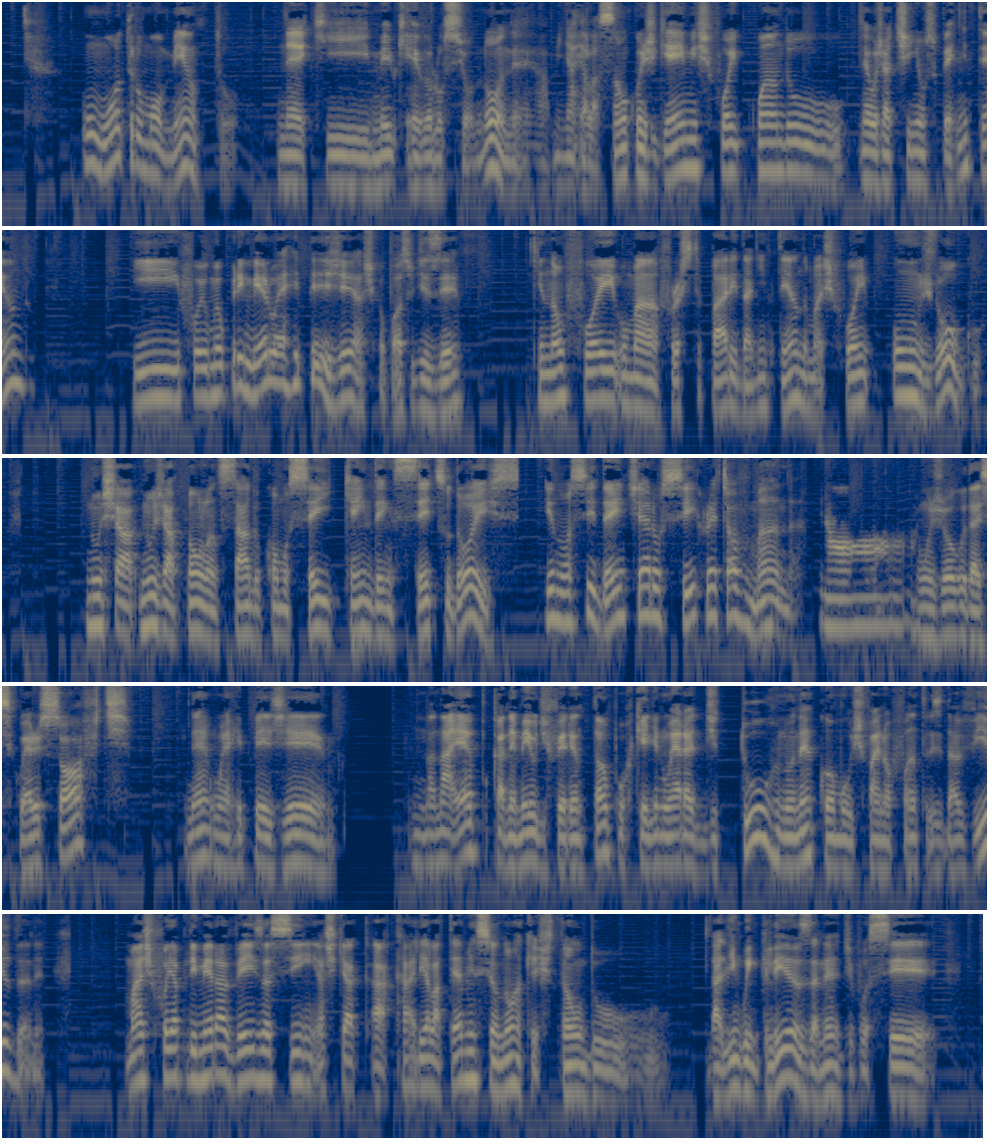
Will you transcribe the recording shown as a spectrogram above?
Um outro momento, né? Que meio que revolucionou, né? A minha relação com os games foi quando né, eu já tinha um Super Nintendo e foi o meu primeiro RPG, acho que eu posso dizer, que não foi uma first party da Nintendo, mas foi um jogo no, no Japão lançado como Seiken Densetsu 2 e no ocidente era o Secret of Mana, Nossa. um jogo da Squaresoft, né, um RPG na, na época, né, meio diferentão, porque ele não era de turno, né, como os Final Fantasy da vida, né? Mas foi a primeira vez assim, acho que a, a Kari ela até mencionou a questão do da língua inglesa, né, de você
